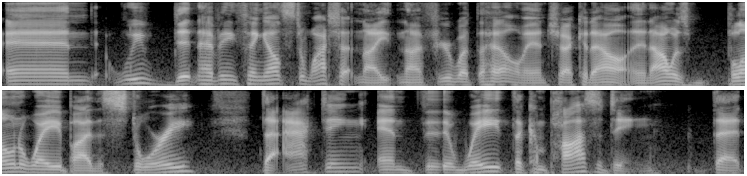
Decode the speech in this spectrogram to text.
and we didn't have anything else to watch that night, and I figured, what the hell, man, check it out, and I was blown away by the story, the acting, and the way the compositing that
